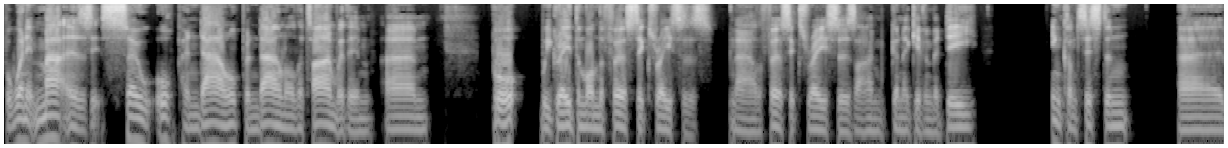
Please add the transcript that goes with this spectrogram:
but when it matters it's so up and down up and down all the time with him. Um but we grade them on the first six races. Now the first six races i'm going to give him a d. Inconsistent uh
